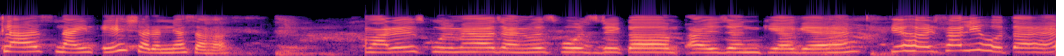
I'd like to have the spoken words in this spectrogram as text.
class 9a sharanya saha हमारे स्कूल में आज एनुअल स्पोर्ट्स डे का आयोजन किया गया है ये हर साल ही होता है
